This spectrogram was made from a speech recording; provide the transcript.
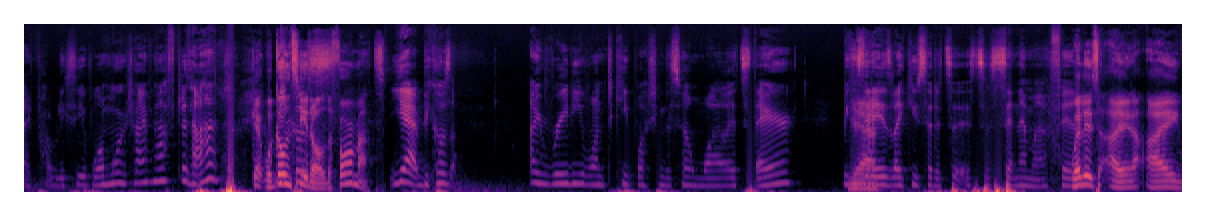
I'd probably see it one more time after that. Okay, we'll go and see it all the formats. Yeah, because I really want to keep watching this film while it's there, because Yeah. it is like you said, it's a it's a cinema film. Well, it's I I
